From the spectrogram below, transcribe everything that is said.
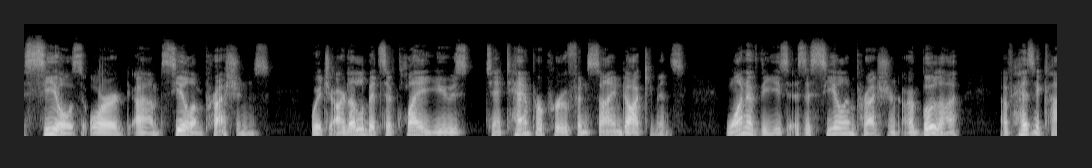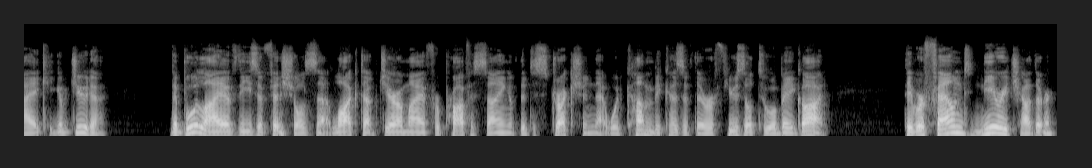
seals or um, seal impressions, which are little bits of clay used to tamper proof and sign documents, One of these is a seal impression or bulla of Hezekiah, king of Judah. The bullae of these officials that locked up Jeremiah for prophesying of the destruction that would come because of their refusal to obey God. They were found near each other,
